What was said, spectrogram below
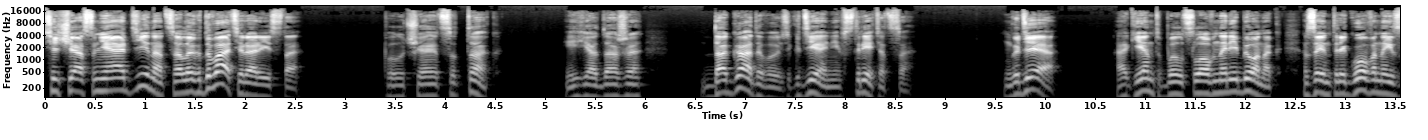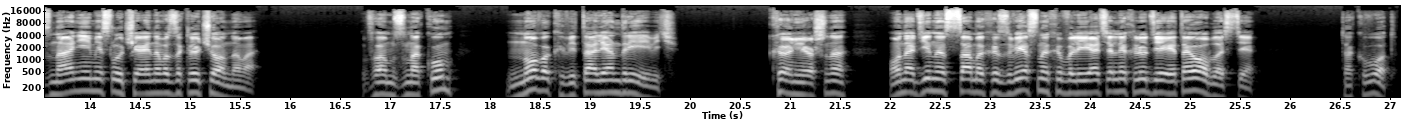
сейчас не один, а целых два террориста. Получается так. И я даже догадываюсь, где они встретятся. Где? Агент был словно ребенок, заинтригованный знаниями случайного заключенного. «Вам знаком Новак Виталий Андреевич?» «Конечно. Он один из самых известных и влиятельных людей этой области». «Так вот,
